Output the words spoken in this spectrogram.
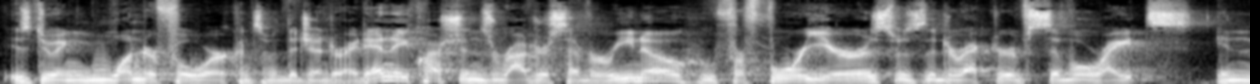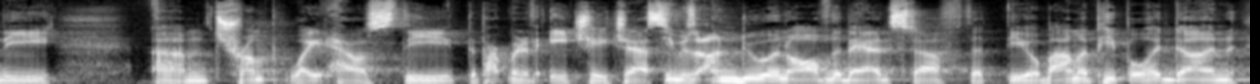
is doing wonderful work on some of the gender identity questions. Roger Severino, who for four years was the director of civil rights in the um, Trump White House, the Department of HHS. He was undoing all of the bad stuff that the Obama people had done.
